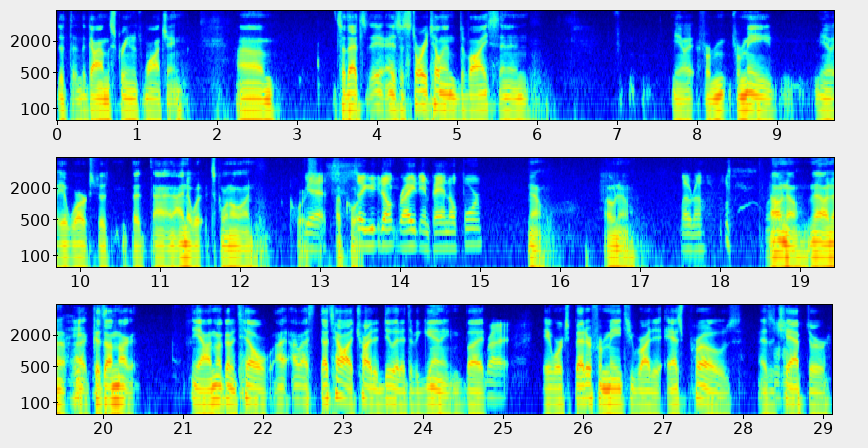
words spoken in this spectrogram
that the, the guy on the screen is watching. Um, so that's as a storytelling device, and you know, for for me, you know, it works, but but I, I know what's going on. Of course, Yes. of course. So you don't write in panel form? no, oh no, Oh no. oh no, no, no, because I'm not. Yeah, I'm not going to tell. I, I that's how I try to do it at the beginning, but Right. it works better for me to write it as prose, as a Mhm. chapter,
